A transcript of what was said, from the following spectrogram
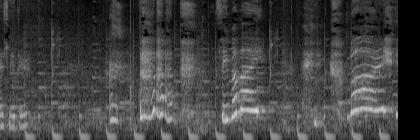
Guys later. Say bye-bye. bye.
